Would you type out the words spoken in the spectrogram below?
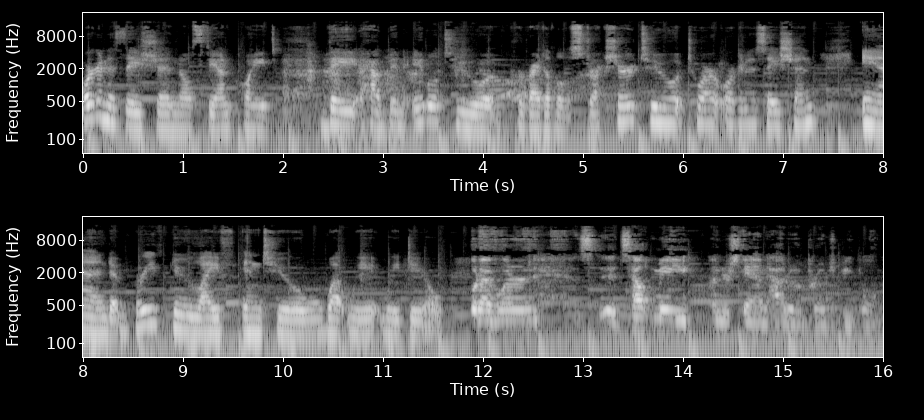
organizational standpoint, they have been able to provide a little structure to, to our organization and breathe new life into what we, we do. What I've learned, it's helped me understand how to approach people,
